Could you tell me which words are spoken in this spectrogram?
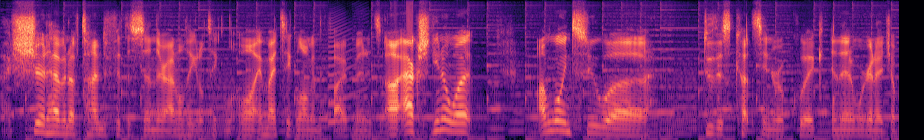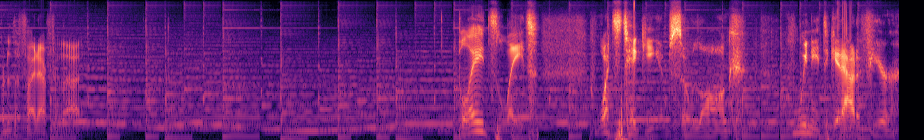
I should have enough time to fit this in there. I don't think it'll take. Well, it might take longer than five minutes. Uh, actually, you know what? I'm going to uh, do this cutscene real quick, and then we're gonna jump into the fight after that. Blade's late. What's taking him so long? We need to get out of here.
